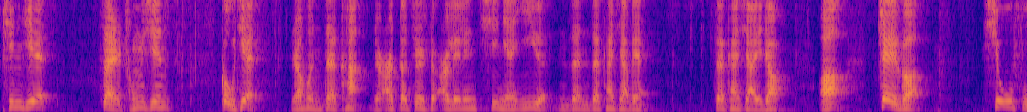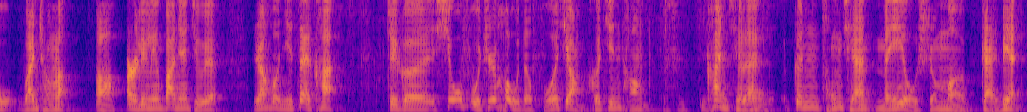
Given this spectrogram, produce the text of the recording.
拼接，再重新构建。然后你再看，这二这是二零零七年一月，你再你再看下边，再看下一张啊，这个修复完成了啊，二零零八年九月，然后你再看这个修复之后的佛像和金堂，看起来跟从前没有什么改变。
